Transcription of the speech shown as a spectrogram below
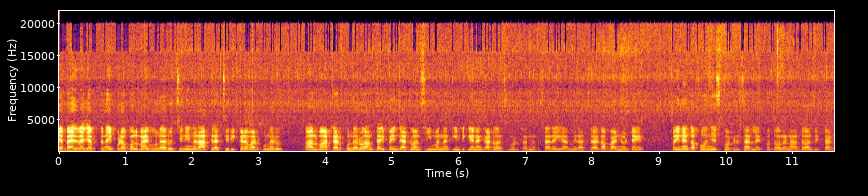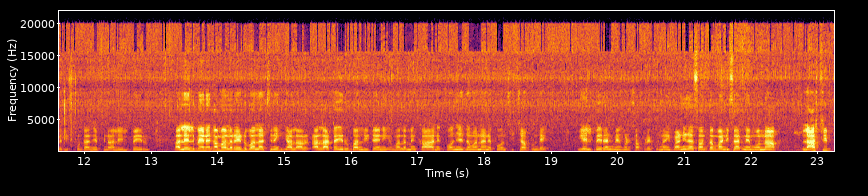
డెబ్బై ఐదు వేలు చెప్తున్నా. ఇప్పుడు ఒకళ్ళు మహబూబ్ నగర్ నుంచి నిన్న రాత్రి వచ్చి ఇక్కడ పడుకున్నారు. వాళ్ళు మాట్లాడుకున్నారు. అంత అయిపోయింది. అడ్వాన్స్ ఇవ్వమన్నాక ఇంటికి అడ్వాన్స్ కొడుతున్నారు. సరే ఇక మీరు వచ్చాక బండి ఉంటే పోయినాక ఫోన్ చేసి కొట్టరు సార్. లేకపోతే వాళ్ళని అడ్వాన్స్ ఇస్తా అంటే తీసుకుంటా అని చెప్పిన వాళ్ళు వెళ్ళిపోయారు. వాళ్ళు వెళ్ళిపోయినాక మళ్ళీ రెండు బండ్లు వచ్చినాయి. వాళ్ళు వాళ్ళు అటు అయ్యారు బండ్లు ఇటు అయినాయి. మళ్ళీ మేము ఆయనకు ఫోన్ చేద్దామన్నా ఆయన ఫోన్ స్విచ్ ఆఫ్ ఉండే. ఇక వెళ్ళిపోయారని మేము కూడా సపరేట్ ఉన్నాం. ఈ బండి నా సొంతం బండి సార్. నేను మొన్న లాస్ట్ ట్రిప్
